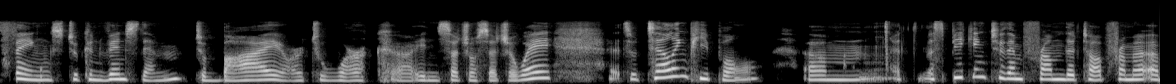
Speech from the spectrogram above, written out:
things to convince them to buy or to work uh, in such or such a way. So telling people, um, speaking to them from the top, from a, a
